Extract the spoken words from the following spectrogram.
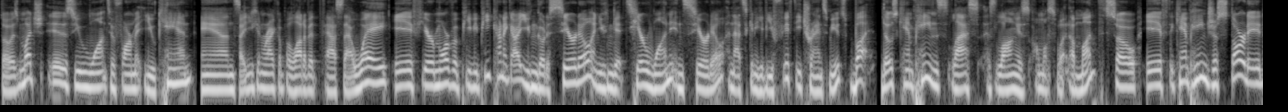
So as much as you want to farm it, you can, and uh, you can rack up a lot of it fast that way. If you're more of a PvP kind of guy, you can go to Cyrodiil and you can get tier one in Cyrodiil, and that's going to give you 50 transmutes. But those campaigns last as long as almost what a month. So if the campaign just started,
